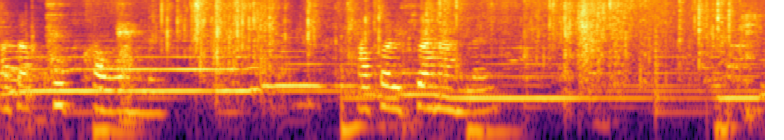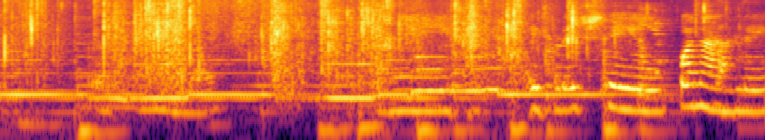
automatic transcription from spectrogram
आता खूप खाऊ आणलंय. हा फलसान आणलाय. आणि इकडे शेव पण आणले.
